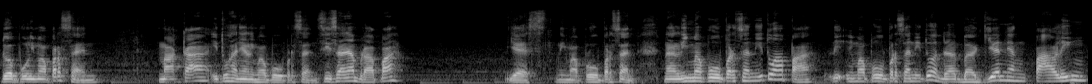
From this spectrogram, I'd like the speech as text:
25%, maka itu hanya 50%. Sisanya berapa? Yes, 50%. Nah, 50% itu apa? 50% itu adalah bagian yang paling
